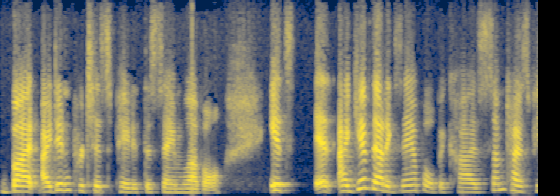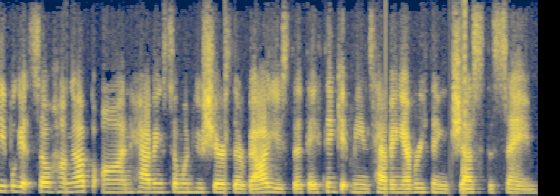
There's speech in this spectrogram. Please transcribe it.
But I didn't participate at the same level. It's it, I give that example because sometimes people get so hung up on having someone who shares their values that they think it means having everything just the same.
